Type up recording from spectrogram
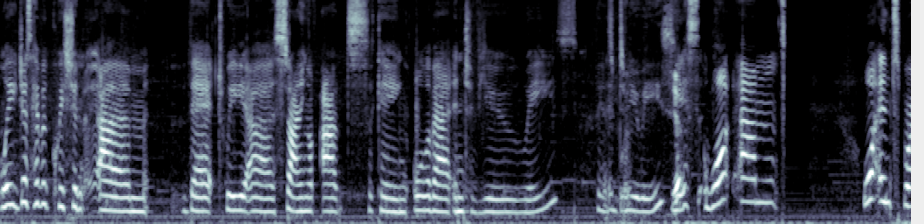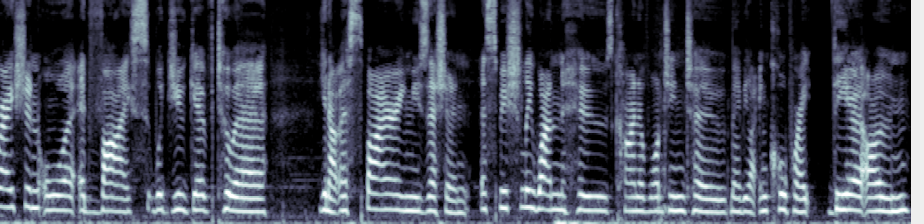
we just have a question um, that we are starting off asking all of our interviewees. I what- Interviewees. Yep. Yes. What um, what inspiration or advice would you give to a you know aspiring musician, especially one who's kind of wanting to maybe like incorporate their own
